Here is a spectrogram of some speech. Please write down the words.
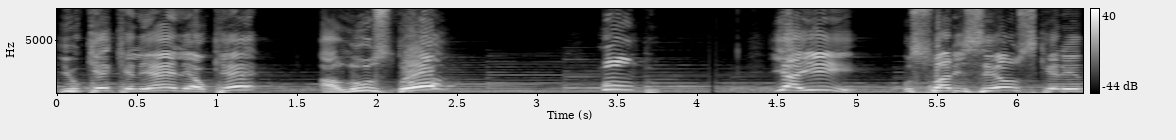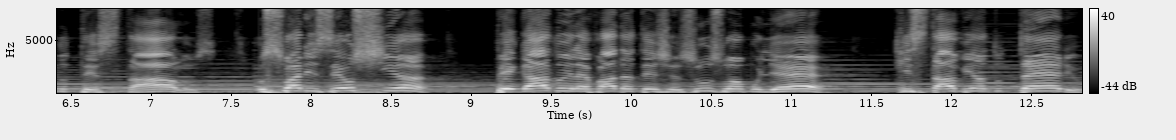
E o que que ele é? Ele é o que? A luz do mundo. E aí, os fariseus querendo testá-los, os fariseus tinham pegado e levado até Jesus uma mulher que estava em adultério.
